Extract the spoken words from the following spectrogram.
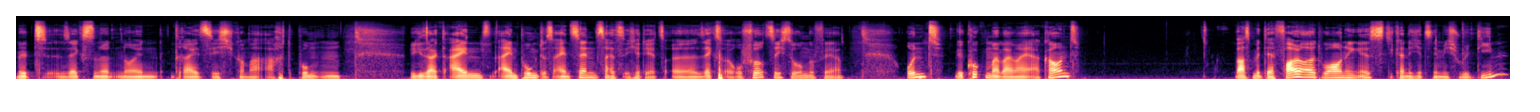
mit 639,8 Punkten. Wie gesagt, ein, ein Punkt ist 1 Cent, das heißt, ich hätte jetzt äh, 6,40 Euro so ungefähr. Und wir gucken mal bei meinem Account, was mit der Fallout Warning ist. Die kann ich jetzt nämlich redeemen.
